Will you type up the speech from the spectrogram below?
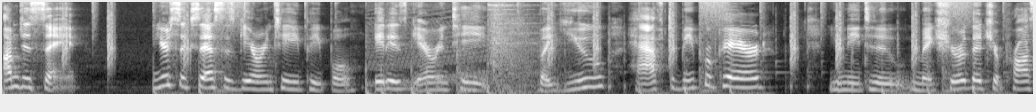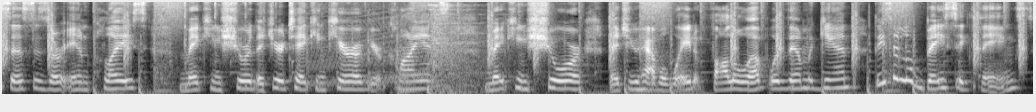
I'm just saying, your success is guaranteed, people. It is guaranteed. But you have to be prepared you need to make sure that your processes are in place, making sure that you're taking care of your clients, making sure that you have a way to follow up with them again. These are little basic things,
